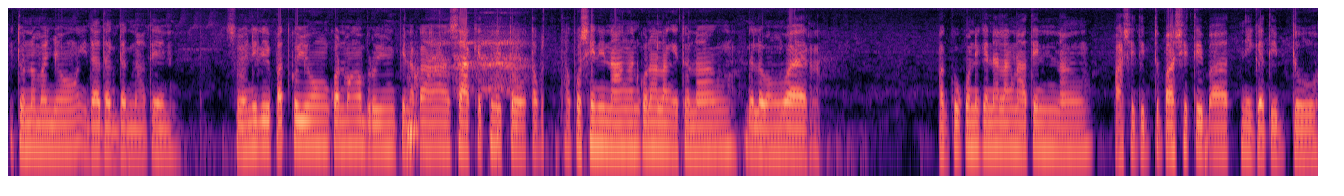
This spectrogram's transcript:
Ito naman yung idadagdag natin. So nilipat ko yung kwan mga bro yung pinaka-socket nito tapos tapos hininangan ko na lang ito ng dalawang wire. Pagkukunikin na lang natin ng positive to positive at negative to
